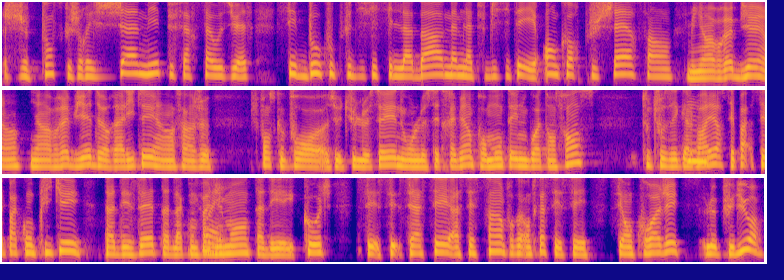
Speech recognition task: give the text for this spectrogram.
je pense que j'aurais jamais pu faire ça aux US. C'est beaucoup plus difficile là-bas, même la publicité est encore plus chère. Enfin. Mais il y a un vrai biais, hein. Il y a un vrai biais de réalité. Hein. Enfin, je, je pense que pour, tu le sais, nous on le sait très bien, pour monter une boîte en France, toute chose égale par mm. ailleurs, c'est pas c'est pas compliqué. T'as des aides, t'as de l'accompagnement, tu t'as des coachs. C'est c'est assez assez simple. En tout cas, c'est c'est c'est encouragé. Le plus dur,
